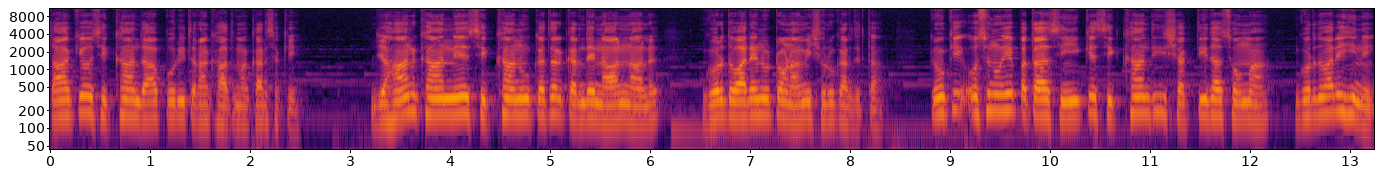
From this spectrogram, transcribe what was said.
ਤਾਂ ਕਿ ਉਹ ਸਿੱਖਾਂ ਦਾ ਪੂਰੀ ਤਰ੍ਹਾਂ ਖਾਤਮਾ ਕਰ ਸਕੇ। ਜਹਾਨ ਖਾਨ ਨੇ ਸਿੱਖਾਂ ਨੂੰ ਕਤਲ ਕਰਨ ਦੇ ਨਾਲ-ਨਾਲ ਗੁਰਦੁਆਰੇ ਨੂੰ ਢਾਉਣਾ ਵੀ ਸ਼ੁਰੂ ਕਰ ਦਿੱਤਾ। ਕਿਉਂਕਿ ਉਸ ਨੂੰ ਇਹ ਪਤਾ ਸੀ ਕਿ ਸਿੱਖਾਂ ਦੀ ਸ਼ਕਤੀ ਦਾ ਸੋਮਾ ਗੁਰਦੁਆਰੇ ਹੀ ਨੇ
